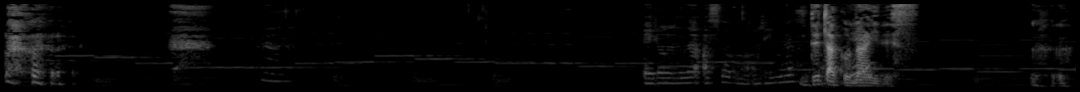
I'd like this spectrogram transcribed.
いろんな朝があります、ね。。出たくないいです。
